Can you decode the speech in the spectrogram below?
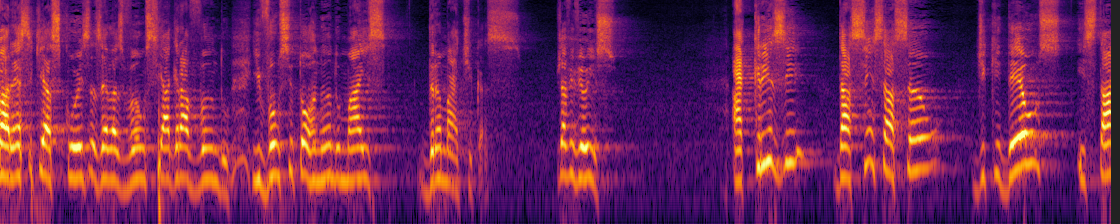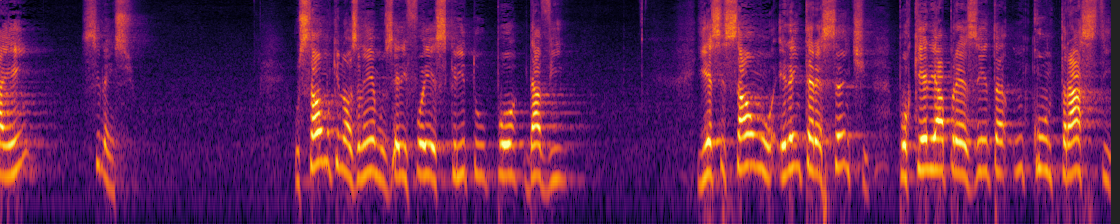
parece que as coisas elas vão se agravando e vão se tornando mais dramáticas. Já viveu isso? A crise da sensação de que Deus está em silêncio. O salmo que nós lemos, ele foi escrito por Davi. E esse salmo, ele é interessante porque ele apresenta um contraste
